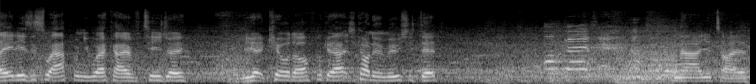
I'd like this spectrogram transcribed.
Ladies, this is what happens when you work out with TJ. You get killed off. Look at that, she can't even move, she's dead. Oh, good. Nah, you're tired.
